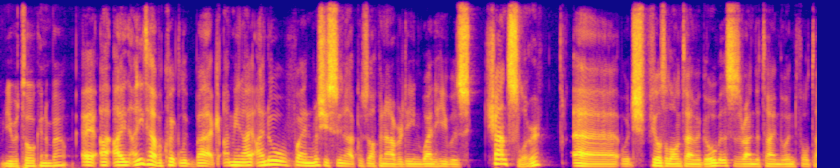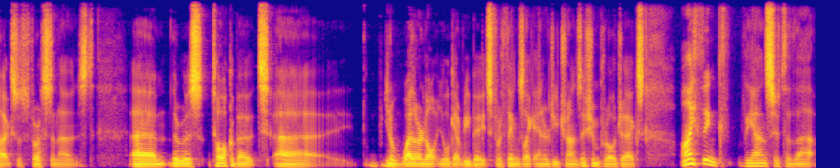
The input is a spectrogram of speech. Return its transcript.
you were talking about? I, I, I need to have a quick look back. I mean, I, I know when Rishi Sunak was up in Aberdeen when he was Chancellor, uh, which feels a long time ago, but this is around the time the windfall tax was first announced. Um, there was talk about uh, you know whether or not you'll get rebates for things like energy transition projects. I think the answer to that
